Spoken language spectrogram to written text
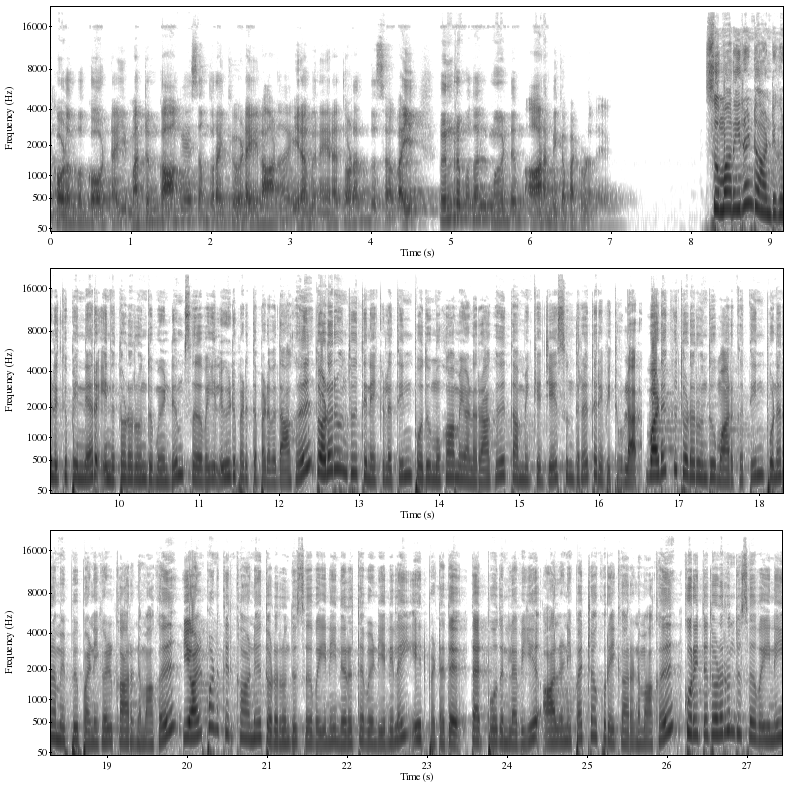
கொழும்பு கோட்டை மற்றும் காங்கேசந்துறைக்கு இடையிலான இரவு நேர தொடர்ந்து சேவை இன்று முதல் மீண்டும் ஆரம்பிக்கப்பட்டுள்ளது. சுமார் இரண்டு ஆண்டுகளுக்கு பின்னர் இந்த தொடருந்து மீண்டும் சேவையில் ஈடுபடுத்தப்படுவதாக தொடருந்து திணைக்களத்தின் பொது முகாமையாளராக தம்மிக்க ஜெயசுந்தர தெரிவித்துள்ளார். வடக்கு தொடருந்து மார்க்கத்தின் புனரமைப்பு பணிகள் காரணமாக யாழ்ப்பாணத்திற்கான தொடருந்து சேவையினை நிறுத்த வேண்டிய நிலை ஏற்பட்டது. தற்போது நிலவிய ஆளணி பற்றாக்குறை காரணமாக குறித்த தொடருந்து சேவையினை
